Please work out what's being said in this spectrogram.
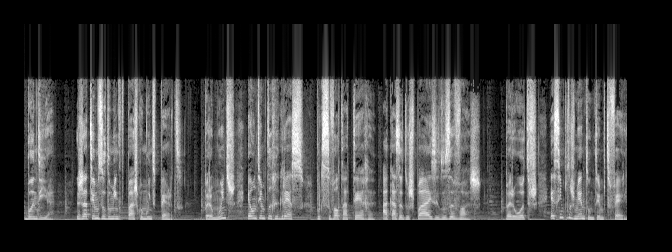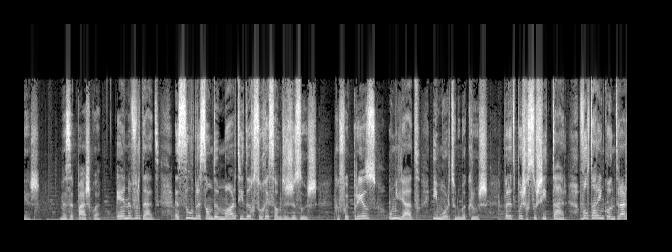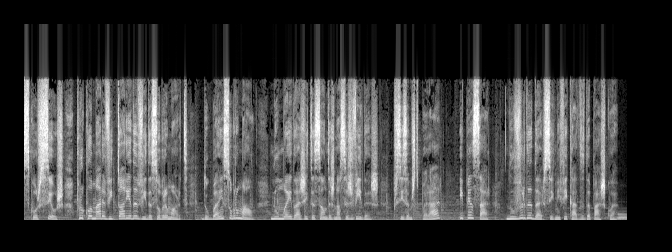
Bom dia! Já temos o domingo de Páscoa muito perto. Para muitos é um tempo de regresso, porque se volta à terra, à casa dos pais e dos avós. Para outros é simplesmente um tempo de férias. Mas a Páscoa é, na verdade, a celebração da morte e da ressurreição de Jesus, que foi preso, humilhado e morto numa cruz, para depois ressuscitar, voltar a encontrar-se com os seus, proclamar a vitória da vida sobre a morte, do bem sobre o mal, no meio da agitação das nossas vidas. Precisamos de parar e pensar no verdadeiro significado da Páscoa.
